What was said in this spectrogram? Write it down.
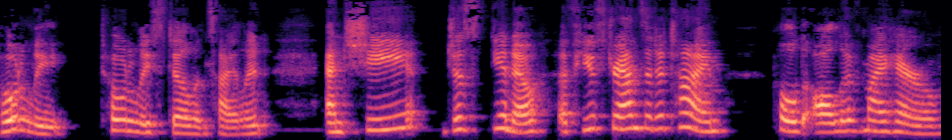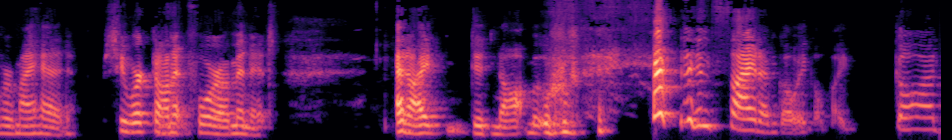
totally, totally still and silent. And she just, you know, a few strands at a time, pulled all of my hair over my head. She worked on mm. it for a minute, and I did not move. Inside, I'm going, oh my God,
